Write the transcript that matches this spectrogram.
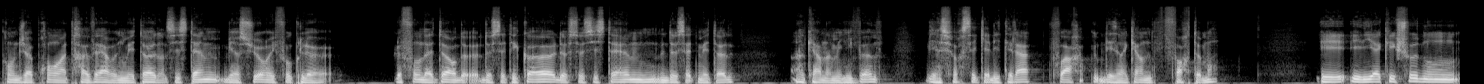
quand j'apprends à travers une méthode, un système, bien sûr, il faut que le, le fondateur de, de, cette école, de ce système, de cette méthode, incarne un minimum, bien sûr, ces qualités-là, voire les incarne fortement. Et il y a quelque chose dont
